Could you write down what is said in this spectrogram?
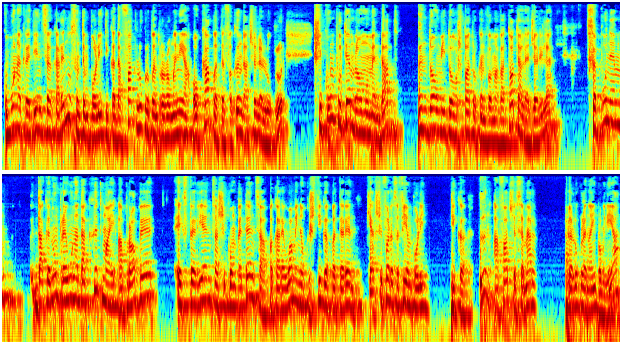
cu bună credință, care nu sunt în politică, dar fac lucruri pentru România, o capătă făcând acele lucruri și cum putem la un moment dat, în 2024, când vom avea toate alegerile, să punem, dacă nu împreună, dar cât mai aproape, experiența și competența pe care oamenii o câștigă pe teren, chiar și fără să fie în politică, în a face să meargă lucrurile înainte în România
